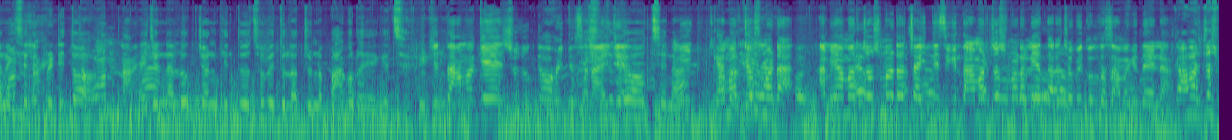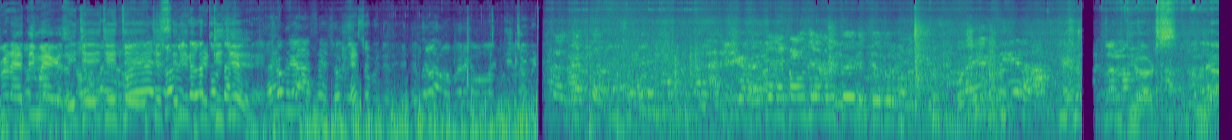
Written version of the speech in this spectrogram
অনেক সেলিব্রিটি তো এই জন্য লোকজন কিন্তু ছবি তোলার জন্য পাগল হয়ে গেছে। কিন্তু আমাকে সুযোগ দেওয়া হইতেছে না এই যে দেওয়া হচ্ছে না। কেন? আমার চশমাটা আমি আমার চশমাটা চাইতেছি কিন্তু আমার চশমাটা নিয়ে তারা ছবি তুলতেছে আমাকে দেয় না। আমার চশমাটা এতিম হয়ে গেছে। এই যে এই যে এই যে সেলিব্রিটি যে এই ভিউয়ার্স আমরা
